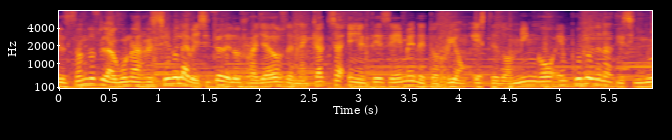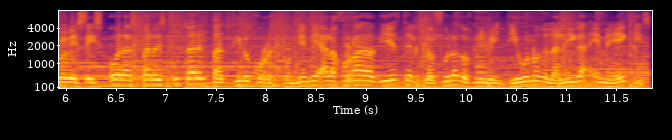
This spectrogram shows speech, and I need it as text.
El Santos Laguna recibe la visita de los rayados de Necaxa en el TSM de Torreón este domingo en punto de las 19.06 horas para disputar el partido correspondiente a la jornada 10 del clausura 2021 de la Liga MX.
